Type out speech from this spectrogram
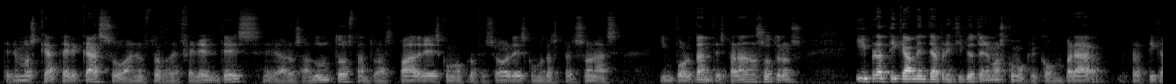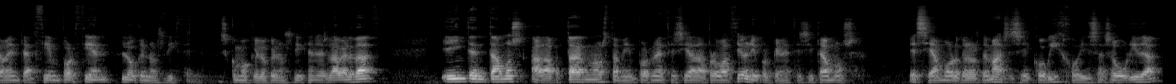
tenemos que hacer caso a nuestros referentes, eh, a los adultos, tanto a los padres como profesores, como otras personas importantes para nosotros, y prácticamente al principio tenemos como que comprar prácticamente al 100% lo que nos dicen. Es como que lo que nos dicen es la verdad e intentamos adaptarnos también por necesidad de aprobación y porque necesitamos ese amor de los demás, ese cobijo y esa seguridad,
